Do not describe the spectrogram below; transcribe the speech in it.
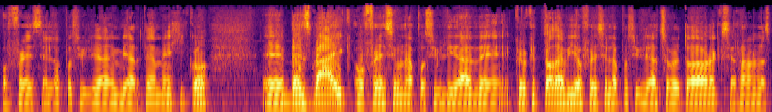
ofrece la posibilidad de enviarte a México, eh, Best Buy ofrece una posibilidad de, creo que todavía ofrece la posibilidad, sobre todo ahora que cerraron las,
